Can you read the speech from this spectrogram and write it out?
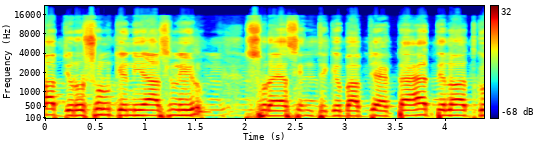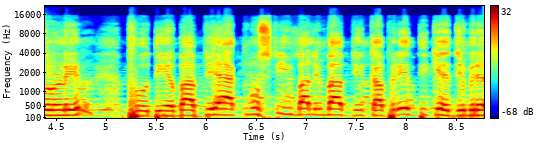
বাবজি রসুলকে নিয়ে আসলেন। সুরায়াসিন থেকে বাপজি একটা তেলাওয়াত করলেন, ফু দিয়ে বাপজি এক মুষ্টি বালি, বাপজি কাফিরের দিকে জিমিরে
